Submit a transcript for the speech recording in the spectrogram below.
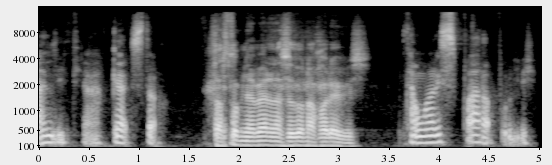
Αλήθεια, ευχαριστώ. Θα έρθω μια μέρα να σε δω να χορεύεις. Θα μου αρέσει πάρα πολύ.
